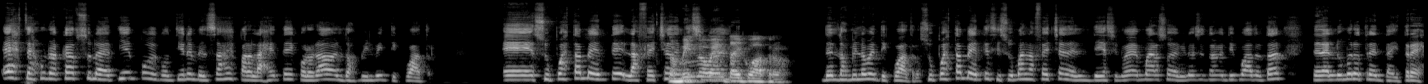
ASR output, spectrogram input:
esta es una cápsula de tiempo que contiene mensajes para la gente de Colorado del 2024. Eh, supuestamente la fecha 2094 del 2024. Supuestamente, si sumas la fecha del 19 de marzo de 1924, tal, te da el número 33.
